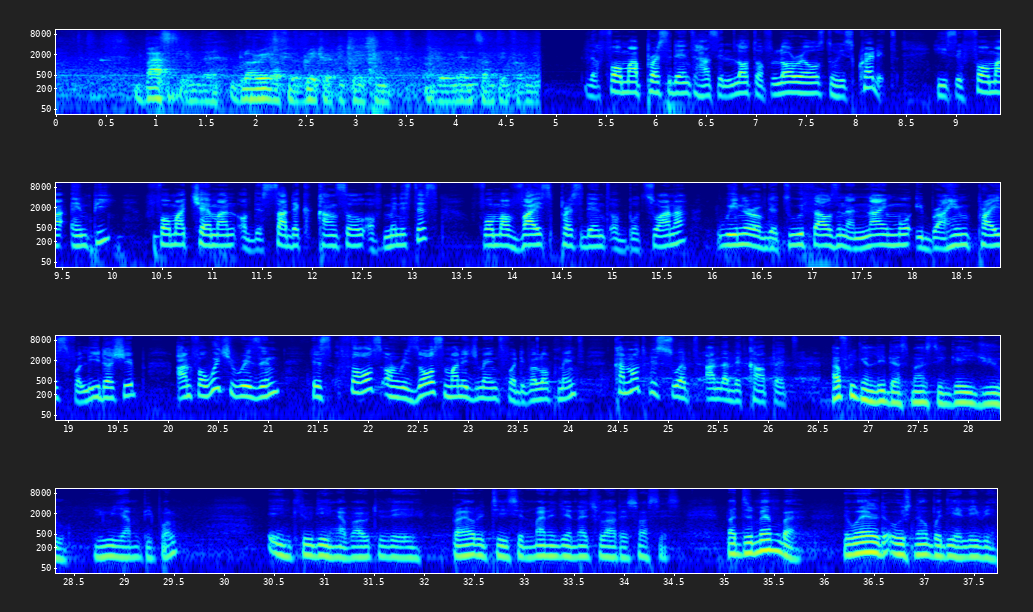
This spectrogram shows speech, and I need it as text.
bask in the glory of your great reputation and they'll learn something from you. The former president has a lot of laurels to his credit. He is a former MP, former chairman of the SADC Council of Ministers, former vice president of Botswana, winner of the 2009 Mo Ibrahim Prize for Leadership, and for which reason his thoughts on resource management for development cannot be swept under the carpet. African leaders must engage you, you young people, including about the priorities in managing natural resources. But remember, the world owes nobody a living.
